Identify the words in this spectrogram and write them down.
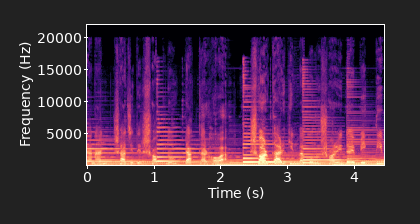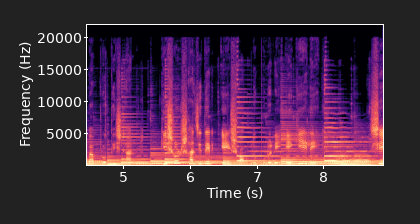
জানান, সাজিদের স্বপ্ন ডাক্তার হওয়া। সরকার কিংবা কোনো সহৃদয় ব্যক্তি বা প্রতিষ্ঠান কিশোর সাজিদের এই স্বপ্ন পূরণে এগিয়ে এলে সে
